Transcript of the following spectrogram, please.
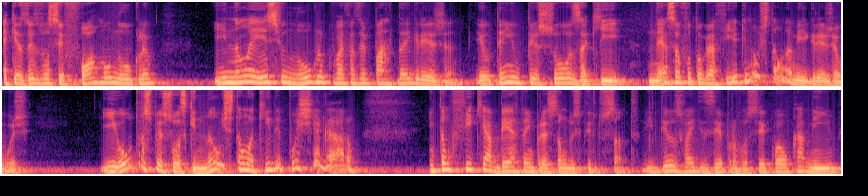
é que às vezes você forma um núcleo e não é esse o núcleo que vai fazer parte da igreja. Eu tenho pessoas aqui nessa fotografia que não estão na minha igreja hoje. E outras pessoas que não estão aqui depois chegaram. Então fique aberto à impressão do Espírito Santo. E Deus vai dizer para você qual é o caminho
